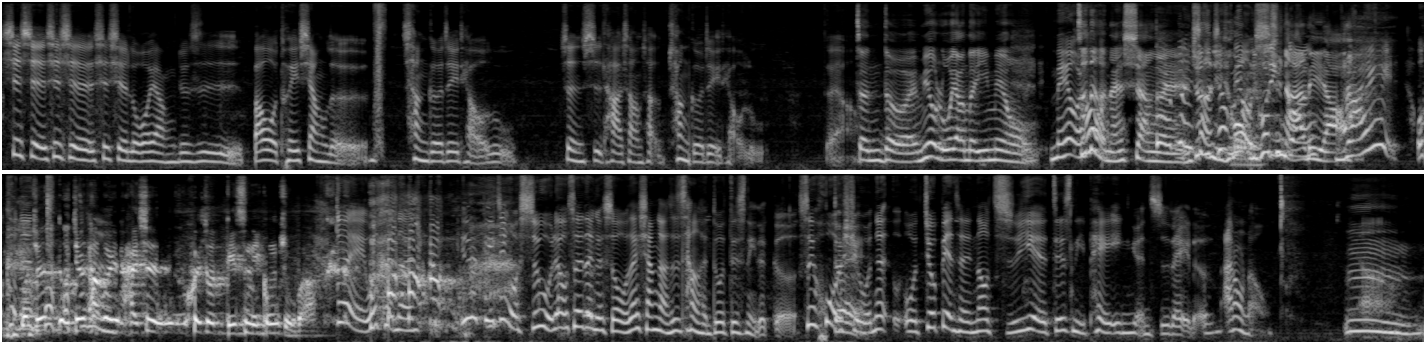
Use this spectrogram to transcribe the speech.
谢谢谢谢谢谢罗阳，就是把我推向了唱歌这条路，正式踏上唱唱歌这一条路。对啊，真的哎，没有罗阳的 email，没有，真的很难想哎，就是你会你会去哪里啊？Right，我可能我觉得我觉得他会还是会做迪士尼公主吧。对我可能，因为毕竟我十五六岁那个时候，我在香港是唱很多 Disney 的歌，所以或许我那我就变成那种职业 Disney 配音员之类的。I don't know，嗯，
